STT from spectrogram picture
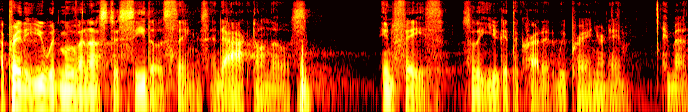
I pray that you would move on us to see those things and to act on those in faith so that you get the credit. We pray in your name. Amen.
